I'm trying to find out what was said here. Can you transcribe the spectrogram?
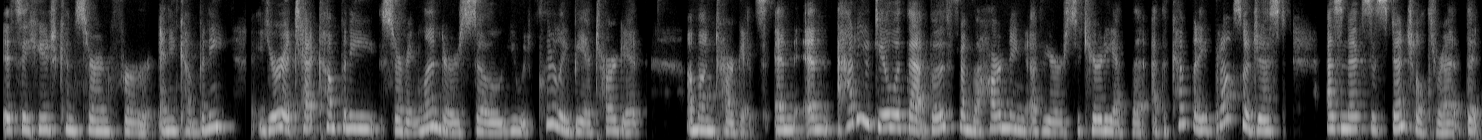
It's a huge concern for any company. You're a tech company serving lenders, so you would clearly be a target among targets. And and how do you deal with that both from the hardening of your security at the at the company, but also just as an existential threat that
